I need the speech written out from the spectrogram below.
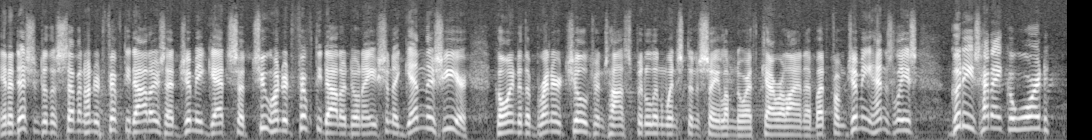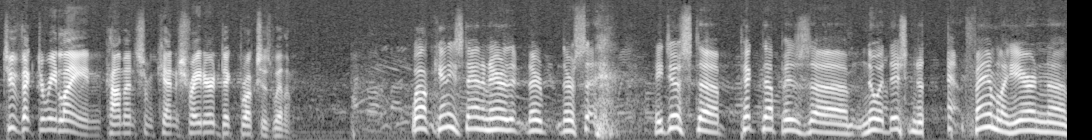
In addition to the $750 that Jimmy gets, a $250 donation again this year going to the Brenner Children's Hospital in Winston-Salem, North Carolina. But from Jimmy Hensley's Goody's Headache Award to Victory Lane. Comments from Ken Schrader. Dick Brooks is with him. Well, Kenny's standing here. They're, they're, he just uh, picked up his uh, new addition to the family here and uh,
